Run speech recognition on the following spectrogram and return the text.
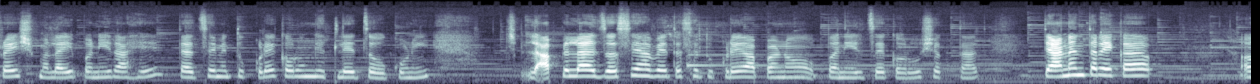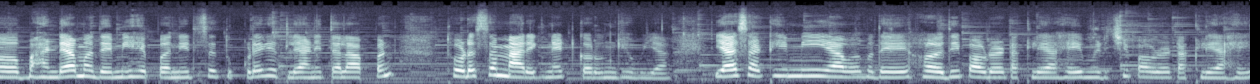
फ्रेश मलाई पनीर आहे. त्याचे मी तुकडे करून घेतले चौकोणी आपल्याला जसे हवे तसे तुकडे आपण पनीरचे करू शकतात. त्यानंतर एका भांड्यामध्ये मी हे पनीरचे तुकडे घेतले आणि त्याला आपण थोडंसं मॅरिग्नेट करून घेऊया. यासाठी मी यामध्ये हळदी पावडर टाकली आहे मिरची पावडर टाकली आहे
